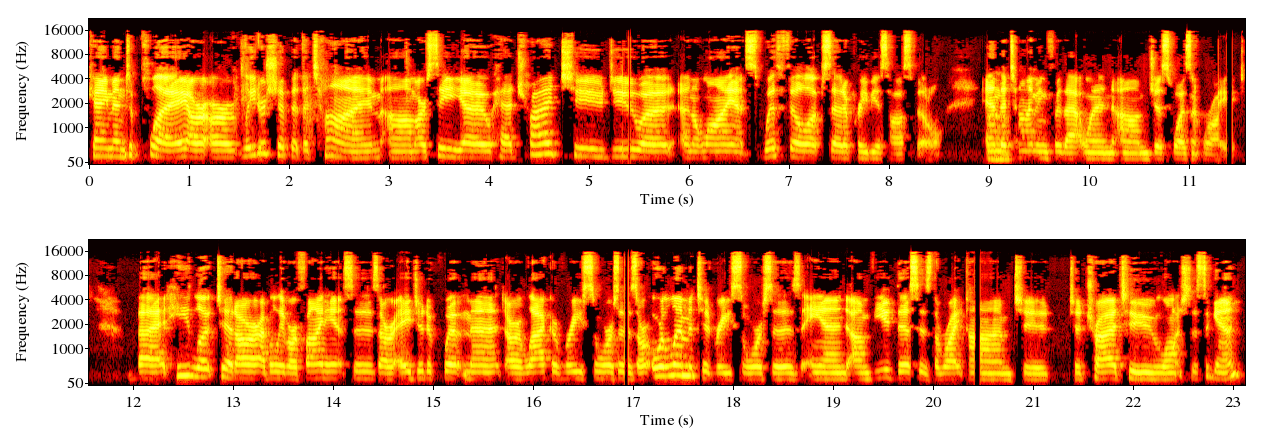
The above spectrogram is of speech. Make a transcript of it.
came into play, our, our, leadership at the time, um, our CEO had tried to do a, an alliance with Philips at a previous hospital, and uh-huh. the timing for that one um, just wasn't right. But he looked at our, I believe, our finances, our aged equipment, our lack of resources, or, or limited resources, and um, viewed this as the right time to to try to launch this again.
